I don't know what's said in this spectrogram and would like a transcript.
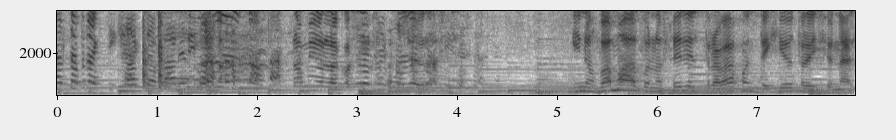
Falta práctica. Lo mío es la cocina. Muchas gracias. Y nos vamos a conocer el trabajo en tejido tradicional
